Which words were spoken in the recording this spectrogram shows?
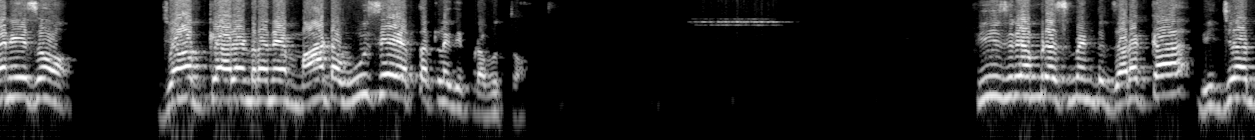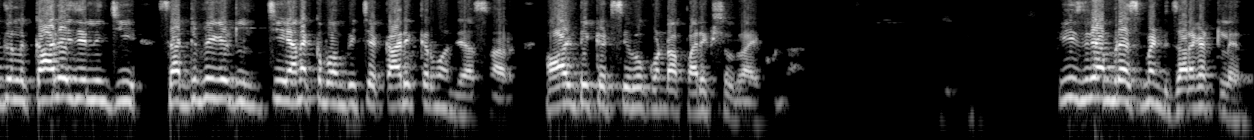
కనీసం జాబ్ క్యాలెండర్ అనే మాట ఊసే ఎత్తట్లేదు ఈ ప్రభుత్వం. ఫీజు రియంబర్స్మెంట్ జరక్క విద్యార్థులు కాలేజీల నుంచి సర్టిఫికెట్లు ఇచ్చి వెనక్కి పంపించే కార్యక్రమం చేస్తున్నారు. హాల్ టికెట్స్ ఇవ్వకుండా పరీక్షలు రాయకుండా. ఫీజు రియంబర్స్మెంట్ జరగట్లేదు.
